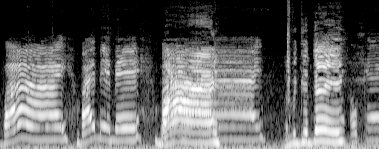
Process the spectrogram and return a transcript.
Bye. Bye baby. Bye. Bye. Have a good day. Okay.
